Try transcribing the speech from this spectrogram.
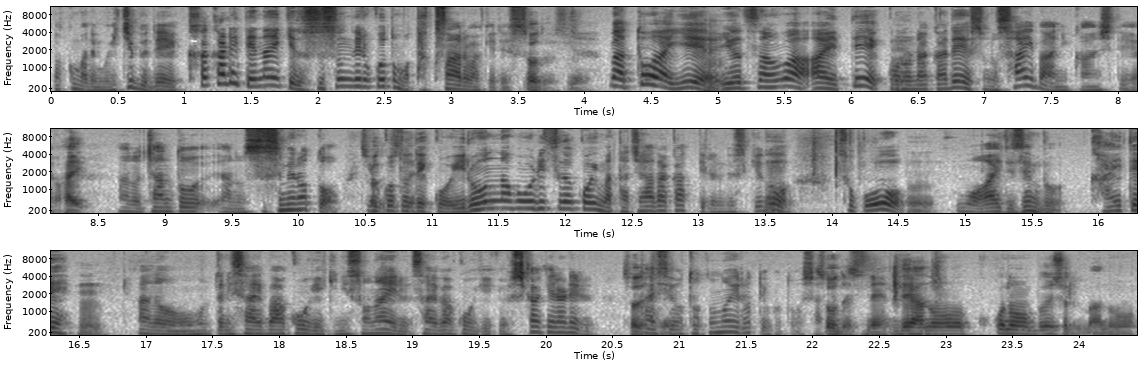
あくまでも一部で、書かれてないけど進んでることもたくさんあるわけです。そうですね。まあ、とはいえ、うん岩田さんはあえて、この中で、その裁判に関しては、はい。あの、ちゃんと、あの、進めろということで、ねこう、いろんな法律がこう、今立ちはだかってるんですけど、そこを、うん。もうあえて全部変えて、うん。あの、本当にサイバー攻撃に備える、サイバー攻撃を仕掛けられる体制を。整えろということをおっしゃってそうですね。で、あ、の、ここの文章でも、あの、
